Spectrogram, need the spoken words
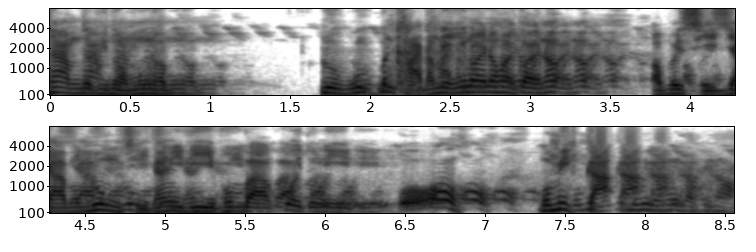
งามเด้อพี่น้องมึงครับลูกมันขาดน้ำเลี้ยงนิดหน่อยนะหอยก้อยเนาะเอาไปสีดยาบำรุงสีทั้งดีๆผมว่ากล้วยตัวนี้ โอ้บ่มีกะบ่มีหยังเลยครับพี่น้อง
